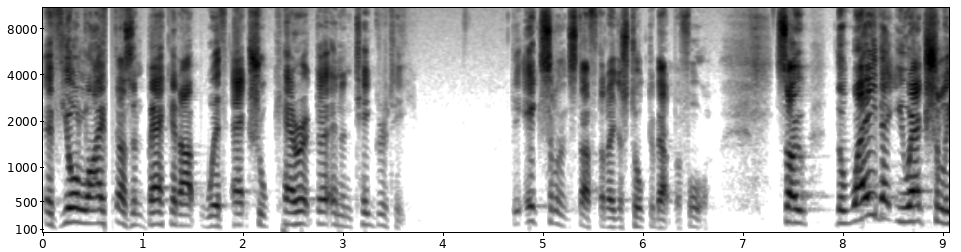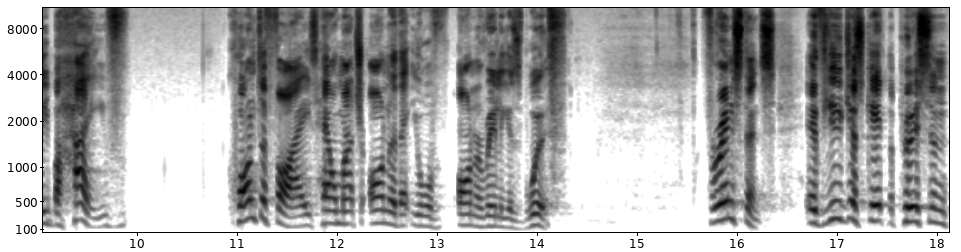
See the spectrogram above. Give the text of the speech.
if your life doesn't back it up with actual character and integrity, the excellent stuff that I just talked about before. So, the way that you actually behave quantifies how much honor that your honor really is worth. For instance, if you just get the person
